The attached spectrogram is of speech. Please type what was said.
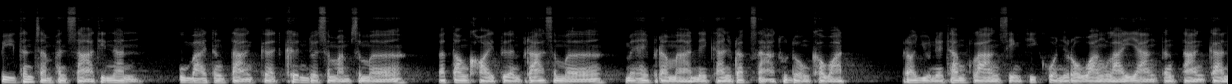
ปีท่านจำพรรษาที่นั่น อุบายต่างๆ เกิดขึ้นโดยสม่ำเสมอ และต้องคอยเตือนพระเสมอ ไม่ให้ประมาทในการรักษาทุดงควัตเพราะอยู่ในท่ามกลางสิ่งที่ควรระวังหลายอย่างต่างๆกัน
